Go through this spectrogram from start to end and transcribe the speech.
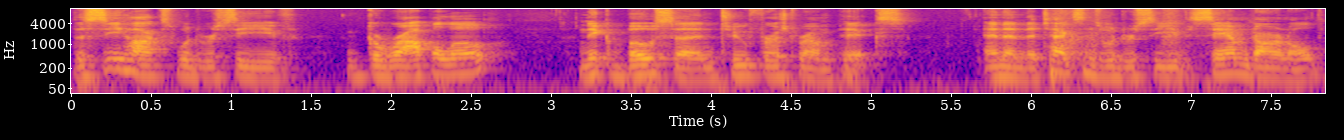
The Seahawks would receive Garoppolo, Nick Bosa, and two first round picks. And then the Texans would receive Sam Darnold,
